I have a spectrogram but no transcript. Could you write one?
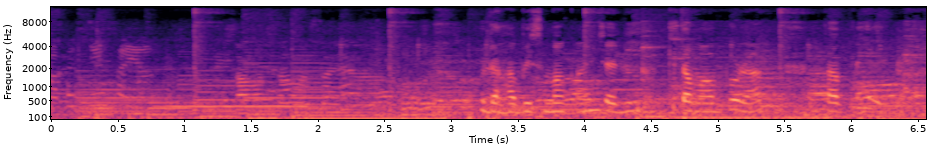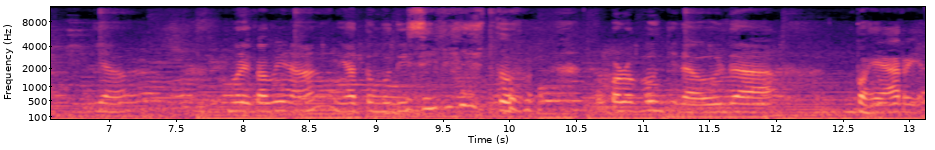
Makasih sayang. Sama-sama sayang. Udah habis makan jadi kita mau pulang. Tapi ya mereka bilang ya tunggu di sini gitu. Walaupun kita udah bayar ya.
